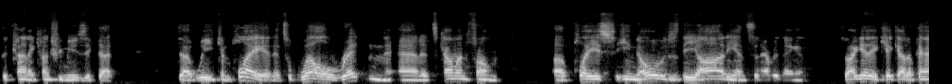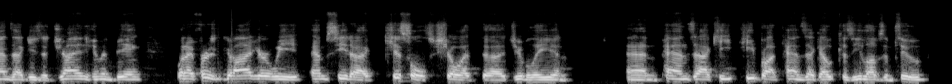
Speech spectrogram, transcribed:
the kind of country music that that we can play, and it's well written, and it's coming from a place he knows the audience and everything. And so I get a kick out of Panczak. He's a giant human being. When I first got here, we emceed a Kissel show at the Jubilee, and and Panczak he he brought Panczak out because he loves him too,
